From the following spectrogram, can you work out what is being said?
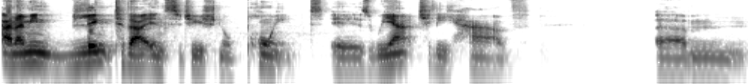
and I mean, linked to that institutional point is we actually have um,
